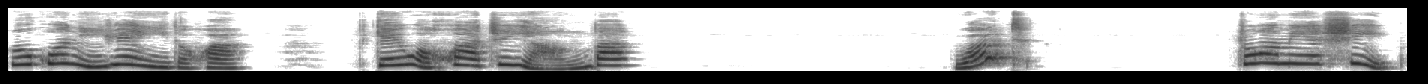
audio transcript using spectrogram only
如果你愿意的话，给我画只羊吧。” What? Draw me a sheep.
